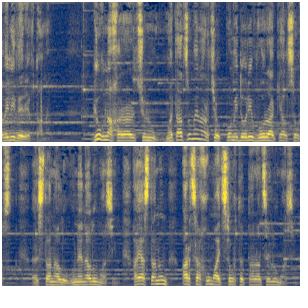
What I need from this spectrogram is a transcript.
ավելի վերև տանեմ գյուղնախարարությունում մտածում են արդյոք պոմիդորի որակյալ սորտ ստանալու, ունենալու մասին, Հայաստանում, Արցախում այդ սորտը տարածելու մասին։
